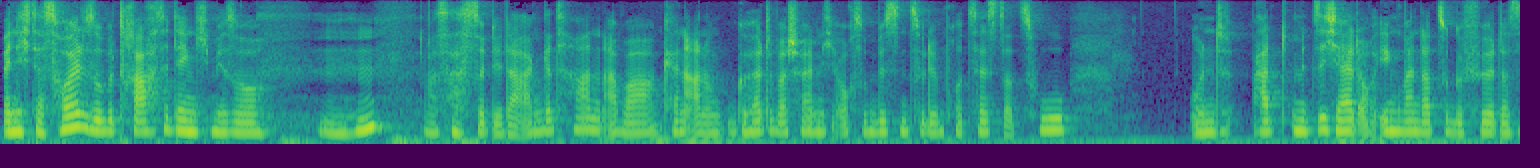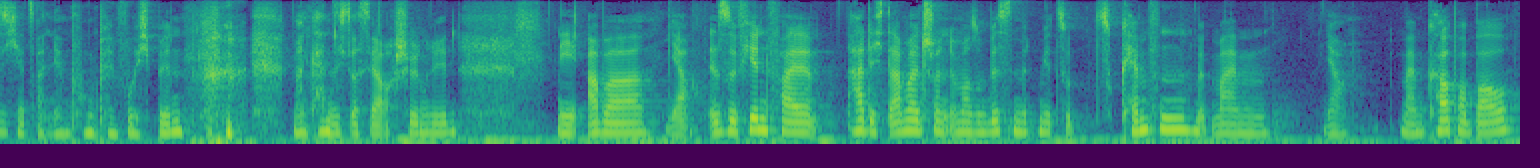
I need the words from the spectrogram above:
wenn ich das heute so betrachte, denke ich mir so, mhm, was hast du dir da angetan? Aber keine Ahnung, gehörte wahrscheinlich auch so ein bisschen zu dem Prozess dazu und hat mit Sicherheit auch irgendwann dazu geführt, dass ich jetzt an dem Punkt bin, wo ich bin. Man kann sich das ja auch schön reden. Nee, aber ja, also auf jeden Fall hatte ich damals schon immer so ein bisschen mit mir zu, zu kämpfen, mit meinem, ja, meinem Körperbau.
